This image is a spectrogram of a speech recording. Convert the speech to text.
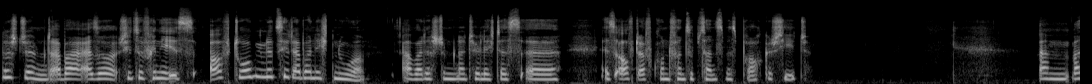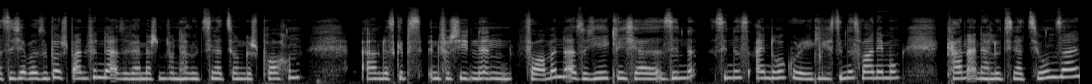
Das stimmt, aber also Schizophrenie ist oft drogeninduziert, aber nicht nur. Aber das stimmt natürlich, dass äh, es oft aufgrund von Substanzmissbrauch geschieht. Ähm, was ich aber super spannend finde, also wir haben ja schon von Halluzinationen gesprochen, ähm, das gibt es in verschiedenen Formen, also jeglicher Sinn, Sinneseindruck oder jegliche Sinneswahrnehmung kann eine Halluzination sein,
